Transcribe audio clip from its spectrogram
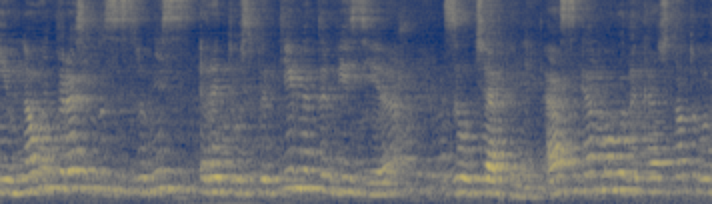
И е много интересно да се сравни с ретроспективната визия за очаквания. Аз сега мога да кажа, защото в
